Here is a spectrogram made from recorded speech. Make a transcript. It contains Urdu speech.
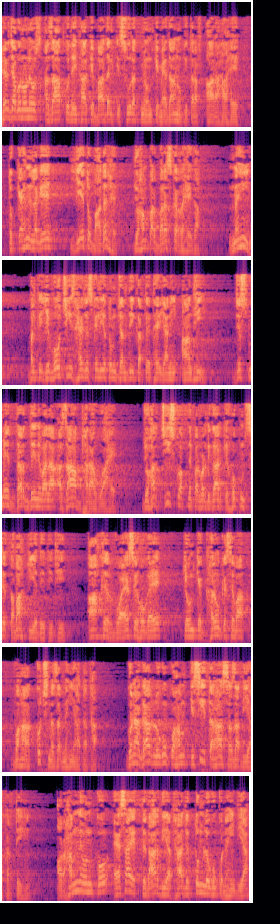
پھر جب انہوں نے اس عذاب کو دیکھا کہ بادل کی صورت میں ان کے میدانوں کی طرف آ رہا ہے، تو کہنے لگے، یہ تو بادل ہے جو ہم پر برس کر رہے گا۔ نہیں، بلکہ یہ وہ چیز ہے جس کے لیے تم جلدی کرتے تھے یعنی آندھی، جس میں درد دینے والا عذاب بھرا ہوا ہے، جو ہر چیز کو اپنے پروردگار کے حکم سے تباہ کیے دیتی تھی۔ آخر وہ ایسے ہو گئے کہ ان کے گھروں کے سوا وہاں کچھ نظر نہیں آتا تھا۔ گناگار لوگوں کو ہم اسی طرح سزا دیا کرتے ہیں۔ اور ہم نے ان کو ایسا اقتدار دیا تھا جو تم لوگوں کو نہیں دیا۔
